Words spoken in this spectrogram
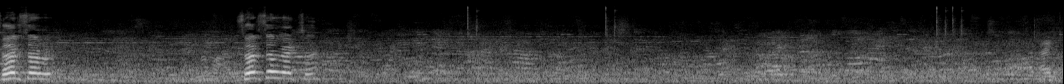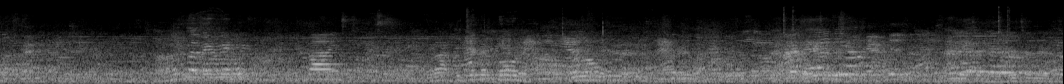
Sir sir sir sir wait sir thank you और आप पीछे से कौन उन लोगों को ये चलेगा।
